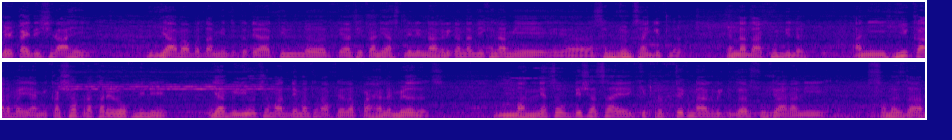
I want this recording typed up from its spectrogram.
बेकायदेशीर आहे याबाबत आम्ही तिथं त्यातील त्या ठिकाणी असलेले नागरिकांना देखील आम्ही समजून सांगितलं त्यांना दाखवून दिलं. आणि ही कारवाई आम्ही कशा प्रकारे रोखलेली आहे या व्हिडिओच्या माध्यमातून आपल्याला पाहायला मिळेलच. मानण्याचा उद्देश असा आहे की प्रत्येक नागरिक जर सुजान आणि समजदार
